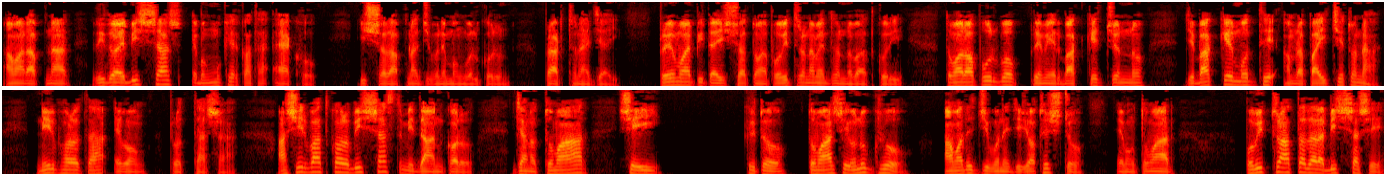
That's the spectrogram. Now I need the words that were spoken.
আমার আপনার হৃদয় বিশ্বাস এবং মুখের কথা এক হোক। ঈশ্বর আপনার জীবনে মঙ্গল করুন। প্রার্থনায় যাই। প্রেমময় পিতা, ঈশ্বর তোমার পবিত্র নামে ধন্যবাদ করি। তোমার অপূর্ব প্রেমের বাক্যের জন্য যে বাক্যের মধ্যে আমরা পাই চেতনা, নির্ভরতা এবং প্রত্যাশা। আশীর্বাদ করো, বিশ্বাস তুমি দান করো, যেন তোমার সেই কৃত, তোমার সেই অনুগ্রহ আমাদের জীবনে যে যথেষ্ট এবং তোমার পবিত্র আত্মা দ্বারা বিশ্বাসে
